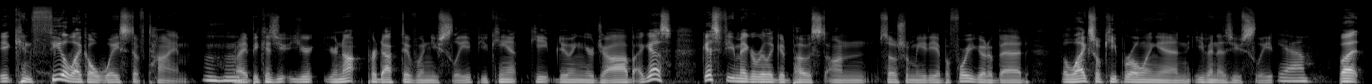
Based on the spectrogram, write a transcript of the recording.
it can feel like a waste of time, Mhm. right? Because you, you're you're not productive when you sleep. You can't keep doing your job. I guess I guess if you make a really good post on social media before you go to bed, the likes will keep rolling in even as you sleep Yeah. but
